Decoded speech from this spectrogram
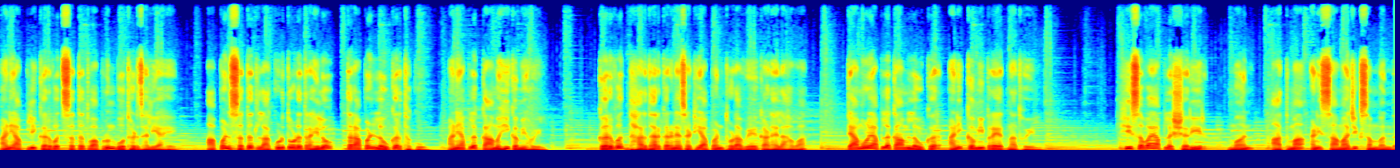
आणि आपली करवत सतत वापरून बोथट झाली आहे. आपण सतत लाकूड तोडत राहिलो तर आपण लवकर थकू आणि आपलं कामही कमी होईल. करवत धारधार करण्यासाठी आपण थोडा वेळ काढायला हवा. त्यामुळे आपलं काम लवकर आणि कमी प्रयत्नात होईल. ही सवय आपलं शरीर मन आत्मा आणि सामाजिक संबंध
